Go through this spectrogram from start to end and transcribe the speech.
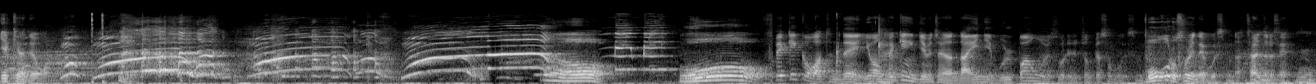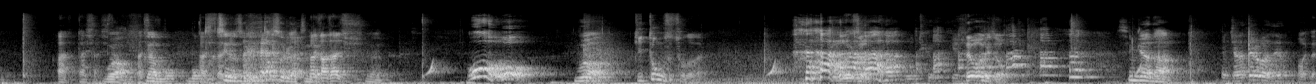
이렇게 해야 돼요. 오. 오. 뺏길 것 같은데 이왕 뺏기는 김에 제가 나인이 물방울 소리를 좀 뺏어 보겠습니다. 목으로 소리 내보겠습니다. 잘 들으세요. 응. 아 다시 다시. 뭐야? 다시. 그냥 목, 목 다시, 탁 치는. 소리, 딱 소리 같은데. 다 다시. 네. 오! 오! 뭐야? 뒤통수 쳐넣어요. 대박이죠? 대박이죠? 신기하다. 제가 때려봐도 돼요? 어, 네.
